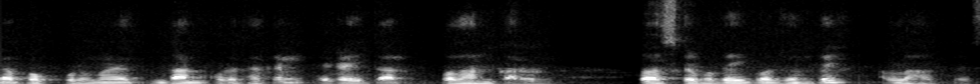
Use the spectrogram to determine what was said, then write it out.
ব্যাপক পরিমাণে দান করে থাকেন, এটাই তার প্রধান কারণ। তো আজকের মতো এই পর্যন্তই। আল্লাহ হাফেজ।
